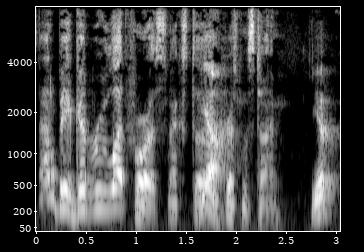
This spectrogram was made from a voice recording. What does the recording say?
That'll be a good roulette for us next uh, Yeah. Christmas time. Yep.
